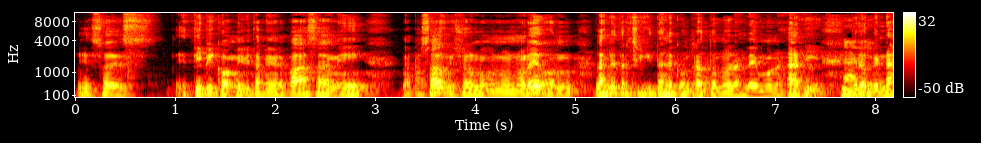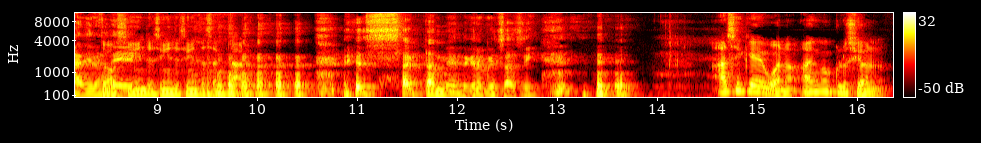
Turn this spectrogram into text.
Eso es es típico, a mí también me pasa, a mí me ha pasado que yo no, no, leo. Las letras chiquitas del contrato no las leemos nadie. Creo que nadie las Todo lee. Siguiente, siguiente, siguiente, aceptar. Exactamente, creo que es así. así que bueno, en conclusión,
